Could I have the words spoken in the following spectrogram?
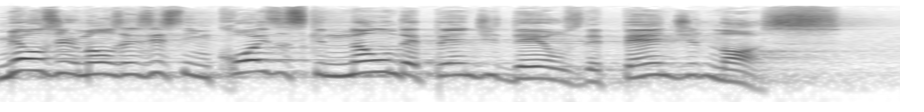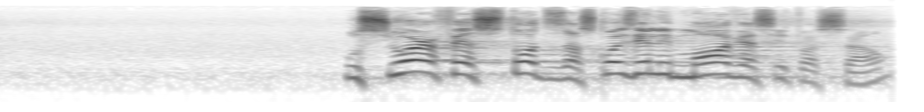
Meus irmãos, existem coisas que não dependem de Deus, depende de nós. O Senhor fez todas as coisas, Ele move a situação,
